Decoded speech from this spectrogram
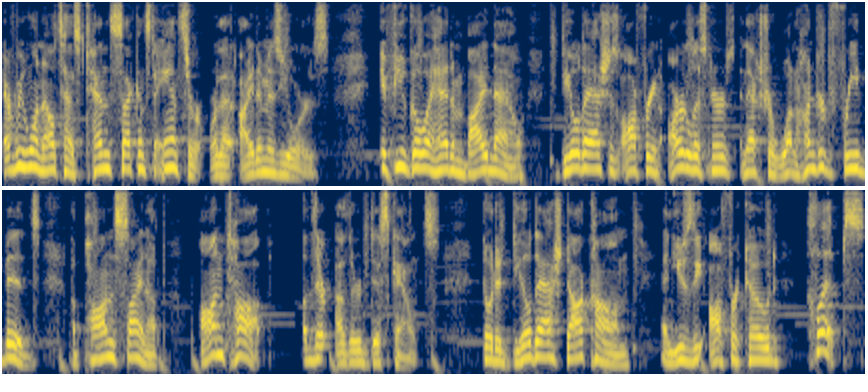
everyone else has 10 seconds to answer or that item is yours. If you go ahead and buy now, Deal Dash is offering our listeners an extra 100 free bids upon sign up on top of their other discounts. Go to dealdash.com and use the offer code CLIPS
